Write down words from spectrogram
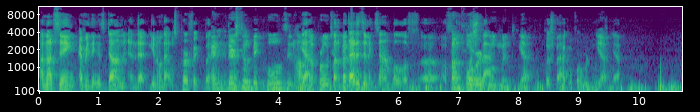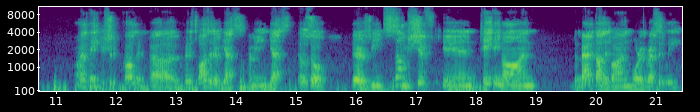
I'm not saying everything is done and that you know that was perfect, but and there's still big holes in how yeah, the approach. but, is but that is an example of uh, of some of forward pushback, movement. Yeah, pushback or forward movement. Yeah. yeah. Well, I think you should call it. Uh, if it's positive, yes. I mean, yes. So there's been some shift in taking on the bad Taliban more aggressively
